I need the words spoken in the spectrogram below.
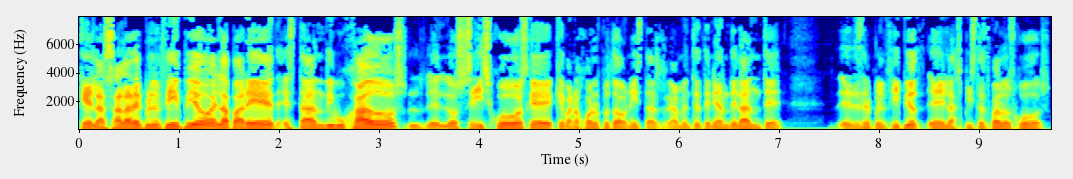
Que en la sala del principio, en la pared, están dibujados los seis juegos que, que van a jugar los protagonistas. Realmente tenían delante, eh, desde el principio, eh, las pistas para los juegos.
